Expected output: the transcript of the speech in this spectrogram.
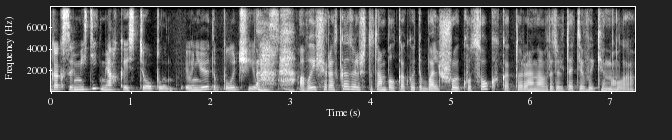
как совместить мягкое с теплым. И у нее это получилось. А вы еще рассказывали, что там был какой-то большой кусок, который она в результате выкинула.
